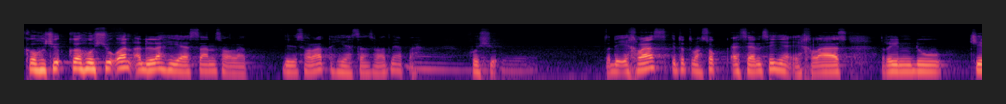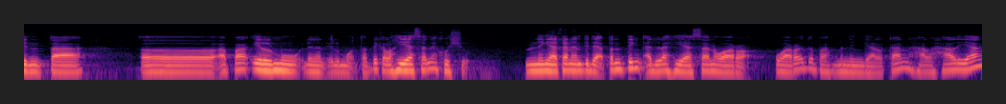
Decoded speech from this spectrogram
kehusyuan adalah hiasan sholat. Jadi sholat hiasan sholatnya apa? Hmm, Khusyuk. Tadi ikhlas itu termasuk esensinya ikhlas, rindu, cinta, eh, apa ilmu dengan ilmu. Tapi kalau hiasannya khusyuk. Meninggalkan yang tidak penting adalah hiasan waro. Waro itu apa? Meninggalkan hal-hal yang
